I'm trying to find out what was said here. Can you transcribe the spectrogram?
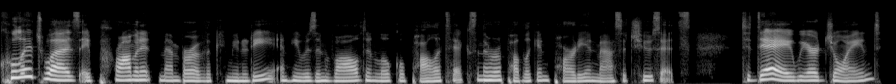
Coolidge was a prominent member of the community and he was involved in local politics in the Republican Party in Massachusetts. Today, we are joined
